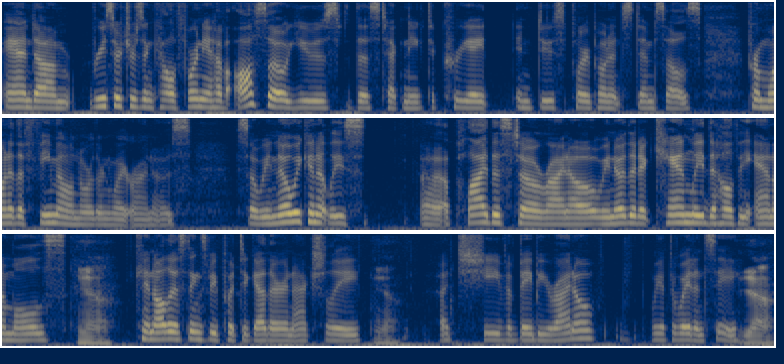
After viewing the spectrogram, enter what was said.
And um, researchers in California have also used this technique to create induced pluripotent stem cells from one of the female northern white rhinos. So we know we can at least uh, apply this to a rhino. We know that it can lead to healthy animals. Yeah. Can all those things be put together and actually Yeah. achieve a baby rhino? We have to wait and see. Yeah.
